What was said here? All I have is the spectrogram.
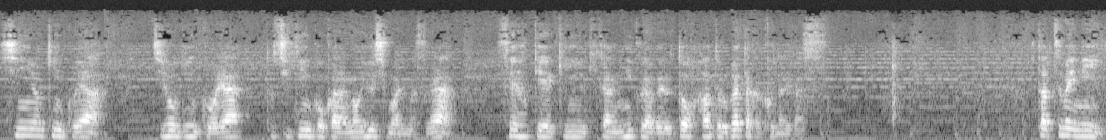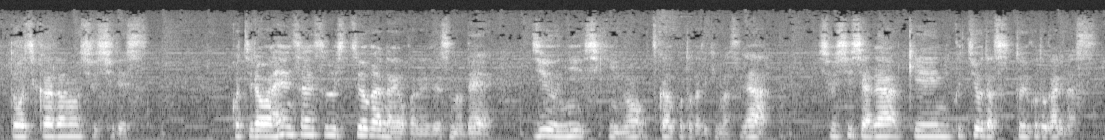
信用金庫や地方銀行や都市銀行からの融資もありますが政府系金融機関に比べるとハードルが高くなります。2つ目に投資からの出資です。こちらは返済する必要がないお金ですので自由に資金を使うことができますが出資者が経営に口を出すということがあります。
